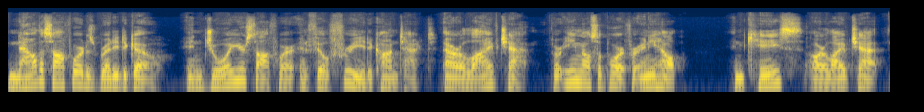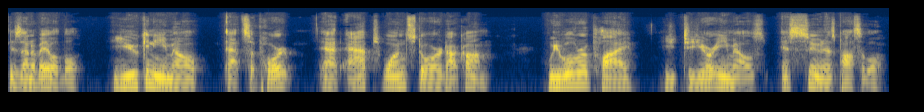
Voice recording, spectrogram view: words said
Now the software is ready to go. Enjoy your software and feel free to contact our live chat or email support for any help. In case our live chat is unavailable, you can email at support at apps1store.com. We will reply to your emails as soon as possible.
